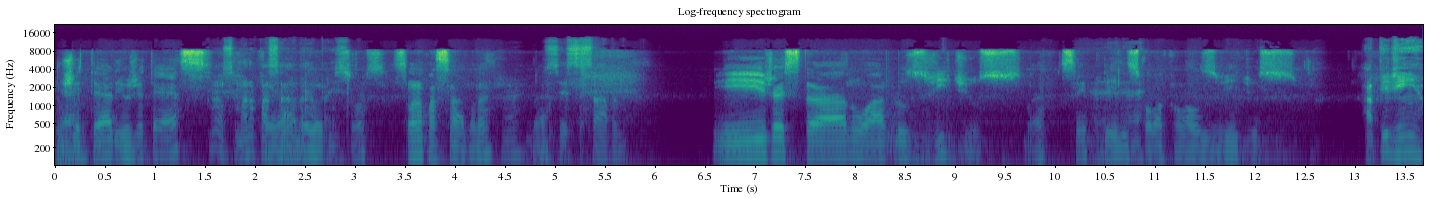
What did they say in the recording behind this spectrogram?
o é. GTR e o GTS. Não, semana passada. Semana passada, né? É, é. Sexta sábado. E já está no ar os vídeos, né? Sempre é. eles colocam lá os vídeos. Rapidinho.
